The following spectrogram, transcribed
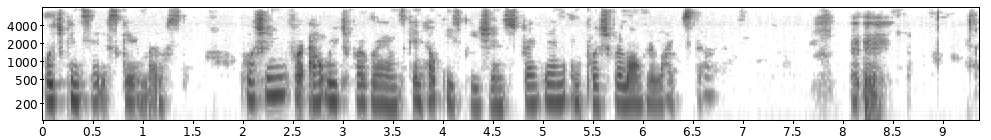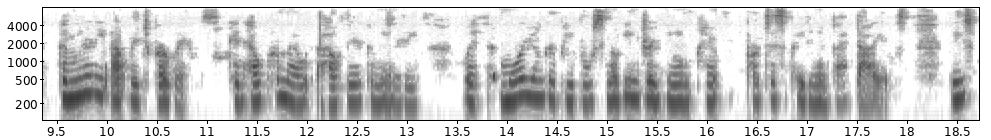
which can scare most. Pushing for outreach programs can help these patients strengthen and push for longer lifestyles. community outreach programs can help promote a healthier community with more younger people smoking, drinking, and participating in fat diets. These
